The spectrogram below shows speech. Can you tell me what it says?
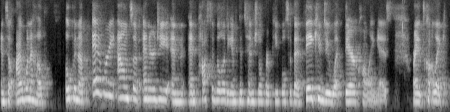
and so i want to help open up every ounce of energy and and possibility and potential for people so that they can do what their calling is right? It's called like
